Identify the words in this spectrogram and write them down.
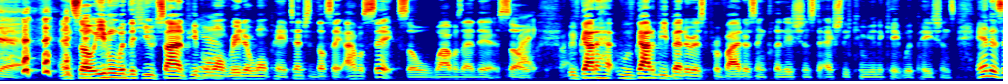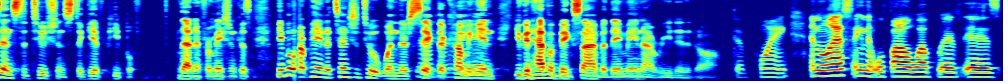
Yeah. and so even with the huge sign, people Yeah. won't read it or won't pay attention. They'll say, "I was sick, so why was I there?" So Right, right. we've got to ha- we've got to be better as providers and clinicians to actually communicate with patients and as institutions to give people that information because people aren't paying attention to it when they're sick. They're coming in. You can have a big sign, but they may not read it at all. Good point. And the last thing that we'll follow up with is,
